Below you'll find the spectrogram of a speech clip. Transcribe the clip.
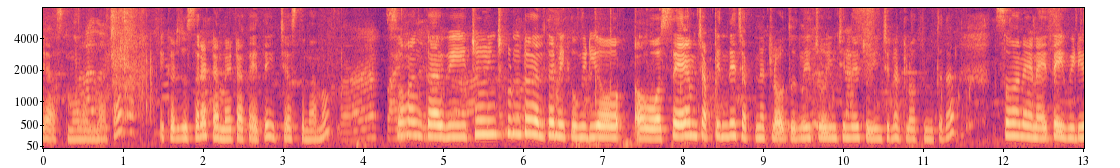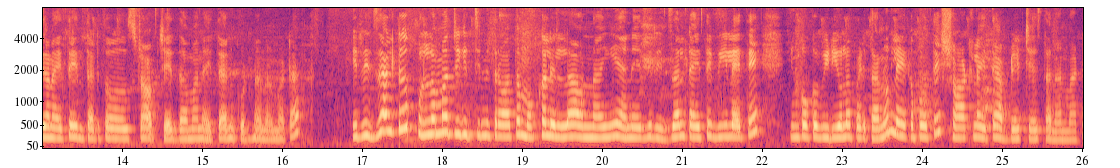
చేస్తున్నాను అనమాట ఇక్కడ చూస్తారా టమాటాకి అయితే ఇచ్చేస్తున్నాను. సో ఇంకా అవి చూయించుకుంటూ వెళ్తే మీకు వీడియో సేమ్ చెప్పిందే చెప్పినట్లు అవుతుంది చూయించిందే చూయించినట్లు అవుతుంది కదా. సో నేనైతే ఈ వీడియోనైతే ఇంతటితో స్టాప్ చేద్దామని అయితే అనుకుంటున్నాను అనమాట ఈ రిజల్ట్ పుల్లమ్మ జిగిచ్చిన తర్వాత మొక్కలు ఎలా ఉన్నాయి అనేది రిజల్ట్ అయితే వీలైతే ఇంకొక వీడియోలో పెడతాను. లేకపోతే షార్ట్లో అయితే అప్డేట్ చేస్తాను అనమాట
